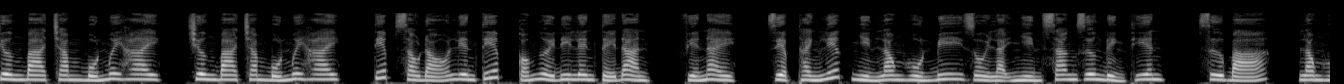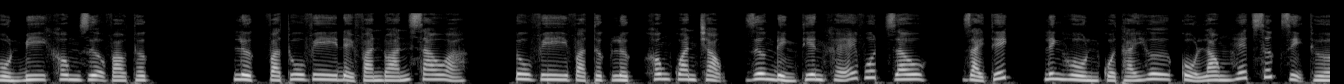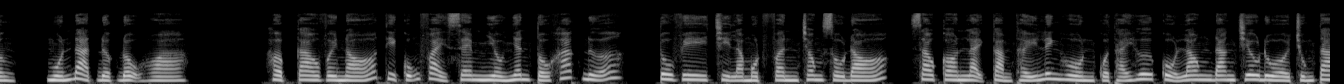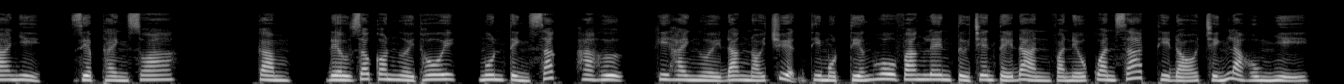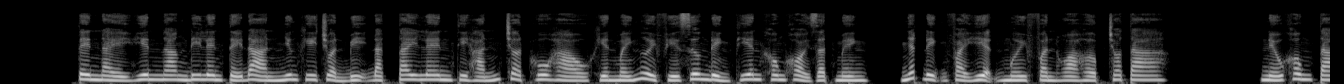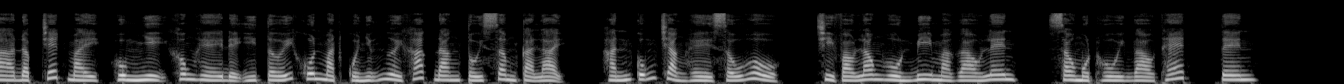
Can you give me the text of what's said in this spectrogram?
chương 342, chương 342, tiếp sau đó liên tiếp có người đi lên tế đàn, phía này, Diệp Thành liếc nhìn Long Hồn Bi rồi lại nhìn sang Dương Đỉnh Thiên, sư bá, Long Hồn Bi không dựa vào thực lực và tu vi để phán đoán sao à? Tu vi và thực lực không quan trọng, Dương Đỉnh Thiên khẽ vuốt râu, giải thích, linh hồn của Thái Hư Cổ Long hết sức dị thường, muốn đạt được độ hòa. Hợp cao với nó thì cũng phải xem nhiều nhân tố khác nữa, tu vi chỉ là một phần trong số đó, sao con lại cảm thấy linh hồn của Thái Hư Cổ Long đang trêu đùa chúng ta nhỉ? Diệp Thành xoa. Cầm, đều do con người thôi, ngôn tình sắc, ha hự. Khi hai người đang nói chuyện thì một tiếng hô vang lên từ trên tế đàn và nếu quan sát thì đó chính là Hùng Nhị. Tên này hiên ngang đi lên tế đàn nhưng khi chuẩn bị đặt tay lên thì hắn chợt hô hào khiến mấy người phía Dương Đỉnh Thiên không khỏi giật mình, nhất định phải hiện 10 phần hòa hợp cho ta. Nếu không ta đập chết mày, Hùng Nhị không hề để ý tới khuôn mặt của những người khác đang tối sầm cả lại, hắn cũng chẳng hề xấu hổ, chỉ vào long hồn bi mà gào lên, sau một hồi gào thét, tên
